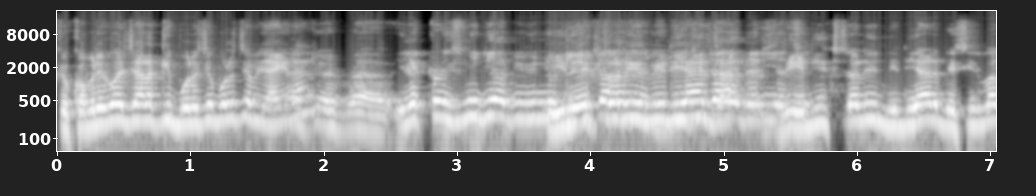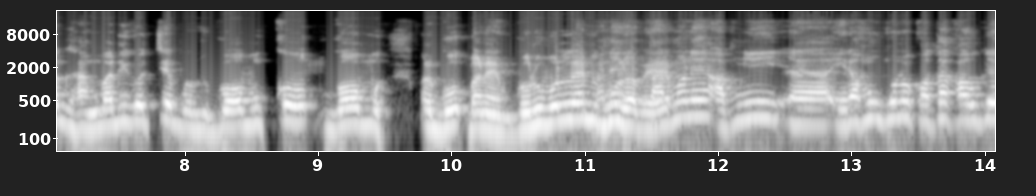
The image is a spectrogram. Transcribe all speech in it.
খবরের কাগজ যারা কি বলেছে বলেছে আমি জানি না। ইলেকট্রনিক্স মিডিয়ার বিভিন্ন ইলেকট্রনিক digital- মিডিয়ার ইলেকট্রনিক মিডিয়ার বেশিরভাগ সাংবাদিক হচ্ছে গোমুখ্য গো গো- মানে গরু বললে আমি মানে ভুল হবে। তার মানে আপনি এরকম কোনো কথা কাউকে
